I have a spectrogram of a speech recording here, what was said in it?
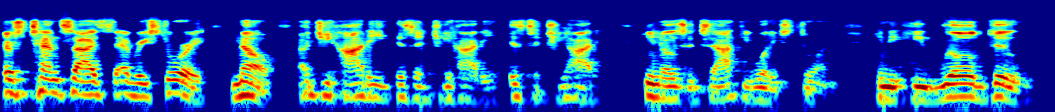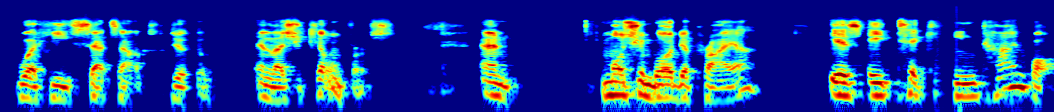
there's 10 sides to every story. No, a jihadi is a jihadi, is a jihadi. He knows exactly what he's doing. He, he will do what he sets out to do, unless you kill him first. And Mocimboa da Praia is a ticking time bomb.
